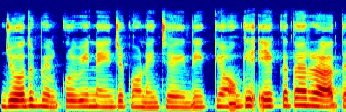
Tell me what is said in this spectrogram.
ਜੋਤ ਬਿਲਕੁਲ ਵੀ ਨਹੀਂ ਜਗਾਉਣੀ ਚਾਹੀਦੀ, ਕਿਉਂਕਿ ਇੱਕ ਤਾਂ ਰਾਤ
